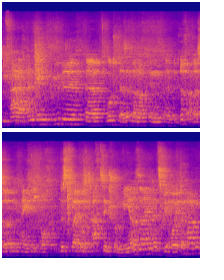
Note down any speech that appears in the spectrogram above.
Die Fahrer an dem Hügel, äh, gut, da sind wir noch im äh, Begriff, aber sollten eigentlich auch bis 2018 schon mehr sein, als wir heute haben.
